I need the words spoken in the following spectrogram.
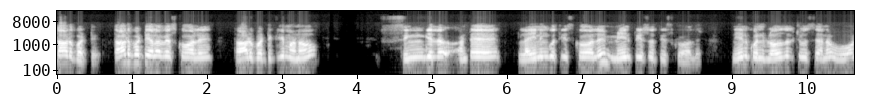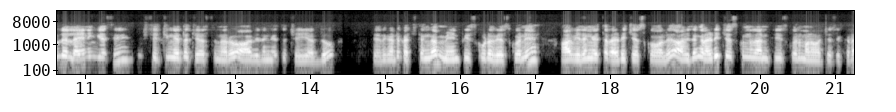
తాడు పట్టి తాడు పట్టి ఎలా వేసుకోవాలి? తాడు పట్టికి మనం సింగిల్ అంటే లైనింగ్ తీసుకోవాలి మెయిన్ పీస్ తీసుకోవాలి. నేను కొన్ని బ్లౌజులు చూసాను ఓన్లీ లైనింగ్ వేసి స్టిచ్చింగ్ అయితే చేస్తున్నారు. ఆ విధంగా అయితే చేయొద్దు. ఎందుకంటే ఖచ్చితంగా మెయిన్ పీస్ కూడా వేసుకొని ఆ విధంగా అయితే రెడీ చేసుకోవాలి. ఆ విధంగా రెడీ చేసుకున్న దాన్ని తీసుకొని మనం వచ్చేసి ఇక్కడ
